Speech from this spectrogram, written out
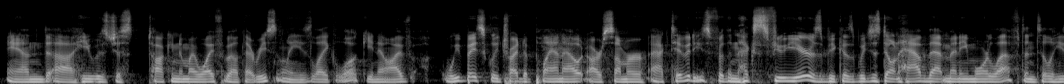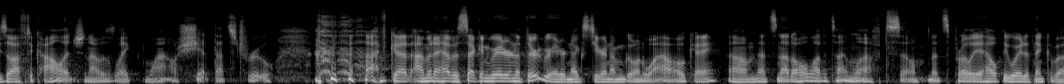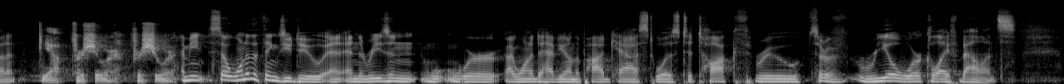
and uh, he was just talking to my wife about that recently. He's like, "Look, you know, I've we've basically tried to plan out our summer activities for the next few years because we just don't have that many more left until he's off to college." And I was like, "Wow, shit, that's true. I've got I'm going to have a second grader and a third grader next year." And I'm going, "Wow, okay, um, that's not a whole lot of time left." So that's probably a healthy way to think about it. Yeah, for sure, for sure. I mean, so one of the things you do, and, and the reason we're I wanted to have you on the podcast was to talk through sort of real work life balance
